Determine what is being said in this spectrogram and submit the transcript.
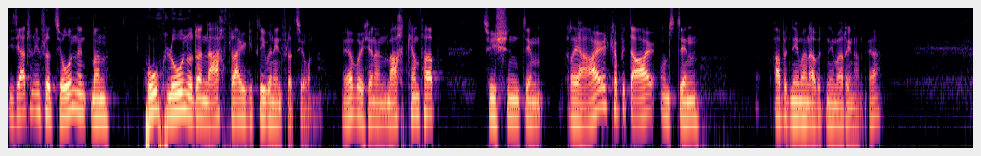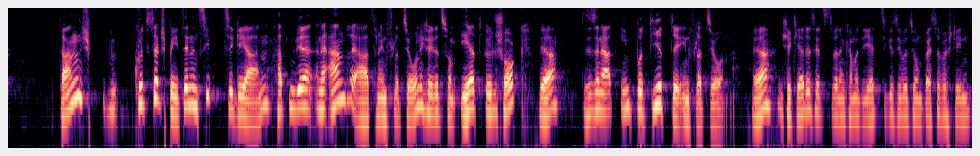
Diese Art von Inflation nennt man Hochlohn- oder nachfragegetriebene Inflation, ja, wo ich einen Machtkampf habe zwischen dem Realkapital und den Arbeitnehmern und Arbeitnehmerinnen. Ja. Dann, kurze Zeit später, in den 70er Jahren, hatten wir eine andere Art von Inflation. Ich rede jetzt vom Erdölschock. Ja. Das ist eine Art importierte Inflation. Ja, ich erkläre das jetzt, weil dann kann man die jetzige Situation besser verstehen,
